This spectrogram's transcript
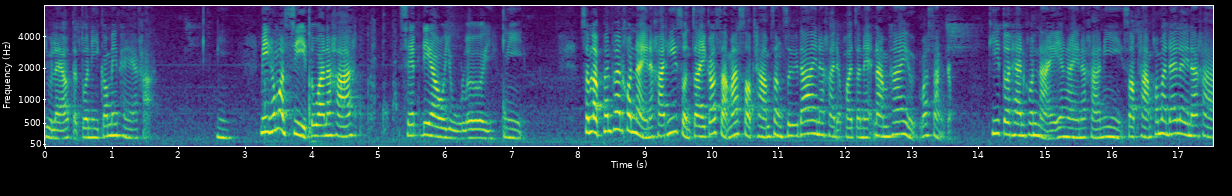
อยู่แล้ว แต่ตัวนี้ก็ไม่แพ้ค่ะนี่มีทั้งหมด 4 ตัวนะคะ เซตเดียวอยู่เลยนี่สำหรับเพื่อนๆคนไหนนะคะ ที่สนใจก็สามารถสอบถามสั่งซื้อได้นะคะ เดี๋ยวพลอยจะแนะนำให้ว่าสั่งกับพี่ตัวแทนคนไหนยังไงนะคะ นี่สอบถามเข้ามาได้เลยนะคะ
